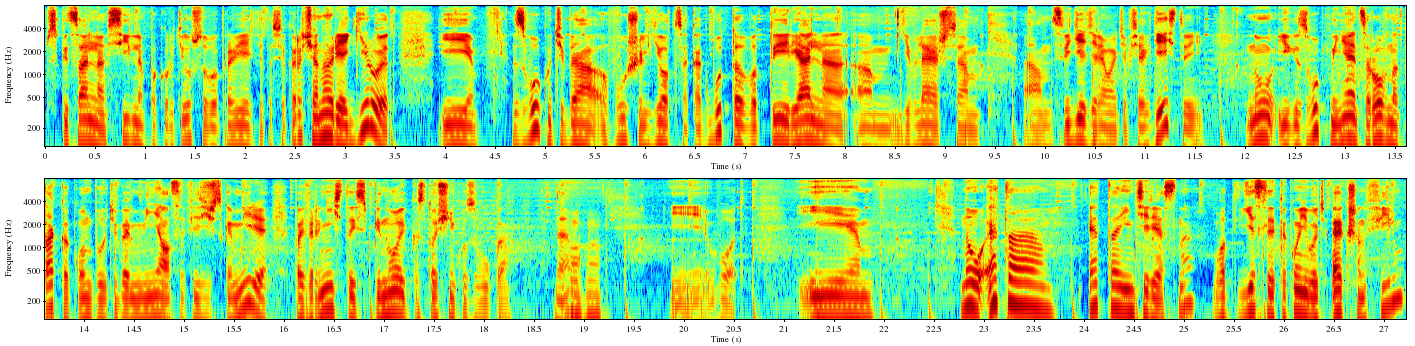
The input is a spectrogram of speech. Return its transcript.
специально сильно покрутил, чтобы проверить это все. Короче, оно реагирует, и звук у тебя в уши льется, как будто вот ты реально эм, являешься эм, свидетелем этих всех действий. Ну, и звук меняется ровно так, как он бы у тебя менялся в физическом мире. Повернись ты спиной к источнику звука. Да? Мгм. И вот. И, ну, это, это интересно. Вот если какой-нибудь экшн-фильм,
